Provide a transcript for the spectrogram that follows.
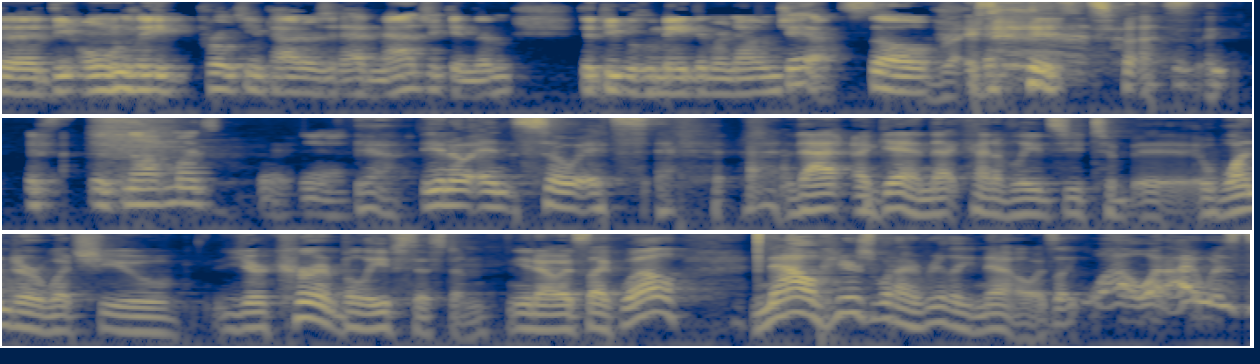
The, the only protein powders that had magic in them, the people who made them are now in jail. So Right. it's, That's what I was thinking. it's, it's not much. Yeah. Yeah, you know, and so it's that again. That kind of leads you to uh, wonder what you your current belief system. You know, it's like, well, now here's what I really know. It's like, well, when I was,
